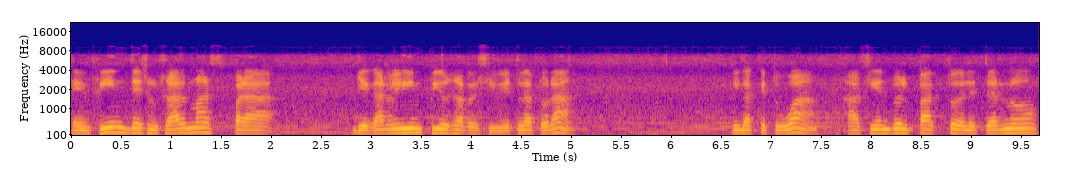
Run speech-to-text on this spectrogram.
en fin, de sus almas, para llegar limpios a recibir la Torá. Y la que haciendo el pacto del Eterno,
